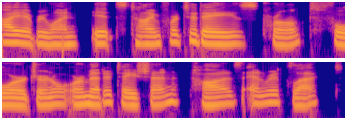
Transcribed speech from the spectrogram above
Hi, everyone. It's time for today's prompt for journal or meditation. Paws and reflect.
